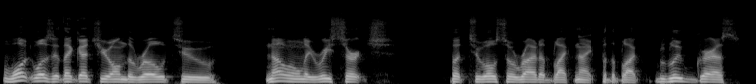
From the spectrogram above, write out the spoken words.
What was it that got you on the road to not only research but to also write a Black Night for the Black Bluegrass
